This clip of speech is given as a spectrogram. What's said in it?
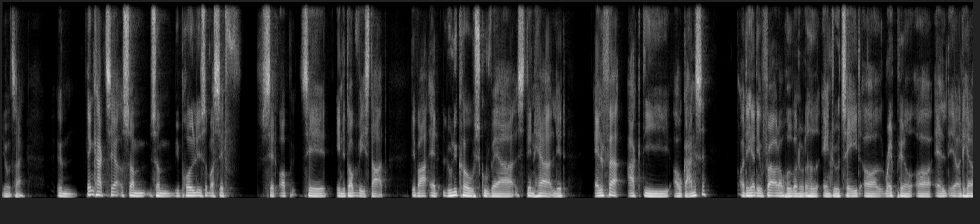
Jo, tak. Øhm, den karakter, som, som vi prøvede ligesom at sætte, sætte op til NW start, det var, at Lunico skulle være den her lidt alfa-agtige arrogance. Og det her, det er jo før, der overhovedet var noget, der hed Andrew Tate og Red Pill og alt det, og det her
